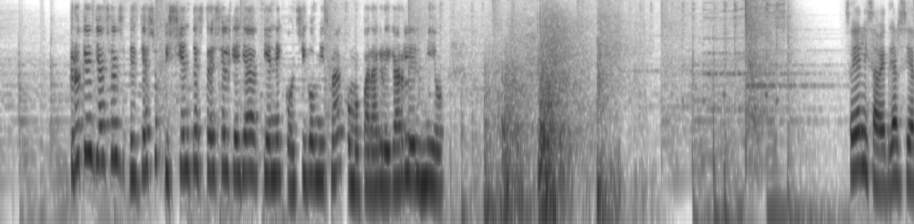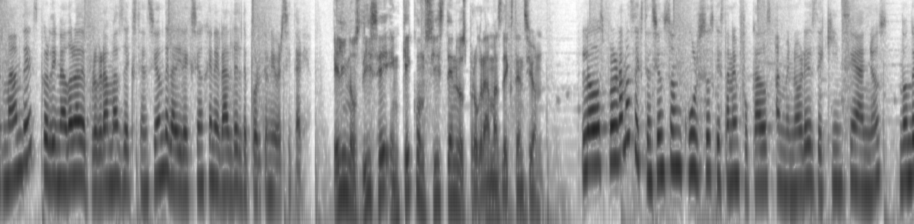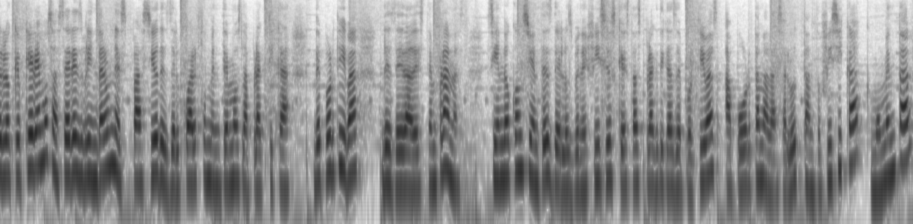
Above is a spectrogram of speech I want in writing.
creo que ya es, ya es suficiente estrés el que ella tiene consigo misma como para agregarle el mío. Soy Elizabeth García Hernández, coordinadora de programas de extensión de la Dirección General del Deporte Universitario. Eli nos dice en qué consisten los programas de extensión. Los programas de extensión son cursos que están enfocados a menores de 15 años, donde lo que queremos hacer es brindar un espacio desde el cual fomentemos la práctica deportiva desde edades tempranas, siendo conscientes de los beneficios que estas prácticas deportivas aportan a la salud tanto física como mental,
